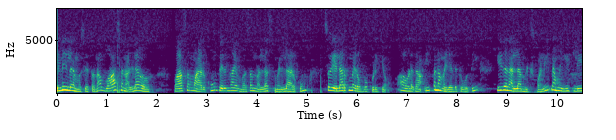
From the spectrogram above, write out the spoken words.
எண்ணெயில் நம்ம சேர்த்தோன்னா வாசம் நல்லா வாசமாக இருக்கும். பெருங்காயம் வாசம் நல்லா ஸ்மெல்லாக இருக்கும். ஸோ எல்லாருக்குமே ரொம்ப பிடிக்கும். அவ்வளோதான் இப்போ நம்ம இதை எடுத்து ஊற்றி இதை நல்லா மிக்ஸ் பண்ணி நம்ம இட்லி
